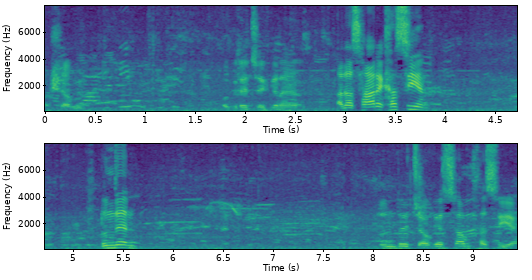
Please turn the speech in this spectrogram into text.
माशाल्लाह। बकरे चेक करें अदा सारे खसी हैं। धुंधे धुंधे चौके सब खसी है।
